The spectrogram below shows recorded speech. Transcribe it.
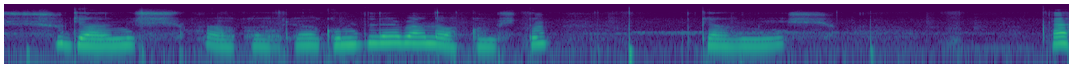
şu gelmiş arkadaşlar. Komedilere ben de bakmamıştım. Gelmiş. Heh.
